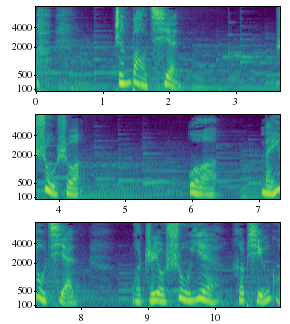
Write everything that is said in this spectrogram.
真抱歉，树说：“我没有钱，我只有树叶和苹果。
